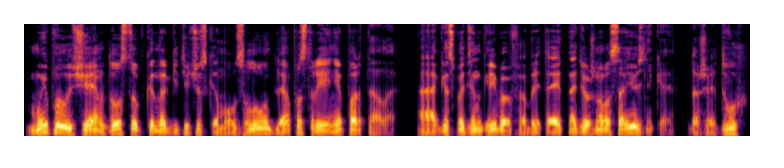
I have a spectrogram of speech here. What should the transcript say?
Мы получаем доступ к энергетическому узлу для построения портала, а господин Грибов обретает надежного союзника, даже двух.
